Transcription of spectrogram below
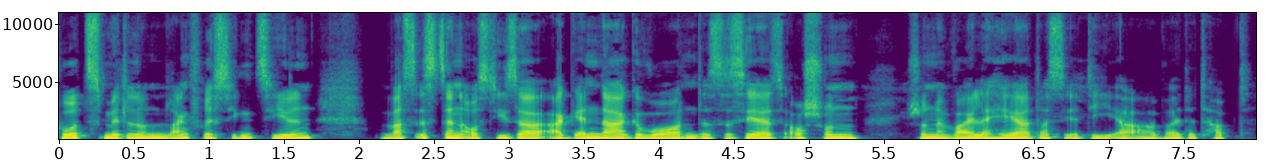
kurz-, mittel- und langfristigen Zielen. Was ist denn aus dieser Agenda geworden? Das ist ja jetzt auch schon, schon eine Weile her, dass ihr die erarbeitet habt.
